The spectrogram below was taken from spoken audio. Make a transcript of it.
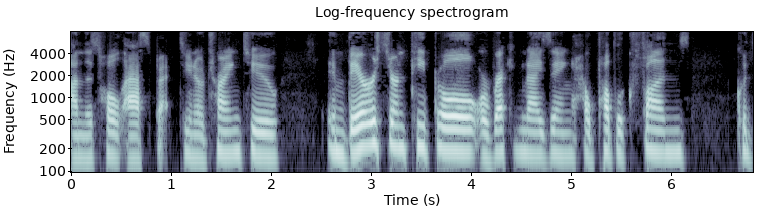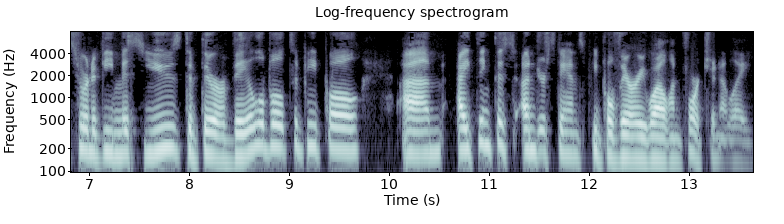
on this whole aspect you know trying to embarrass certain people or recognizing how public funds could sort of be misused if they're available to people um, i think this understands people very well unfortunately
